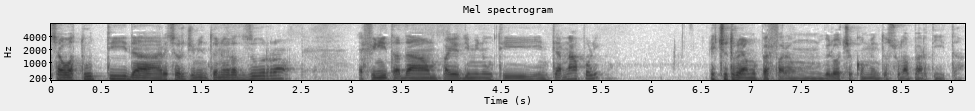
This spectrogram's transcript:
Ciao a tutti da Risorgimento Nero-Azzurro, è finita da un paio di minuti Inter-Napoli e ci troviamo per fare un veloce commento sulla partita.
